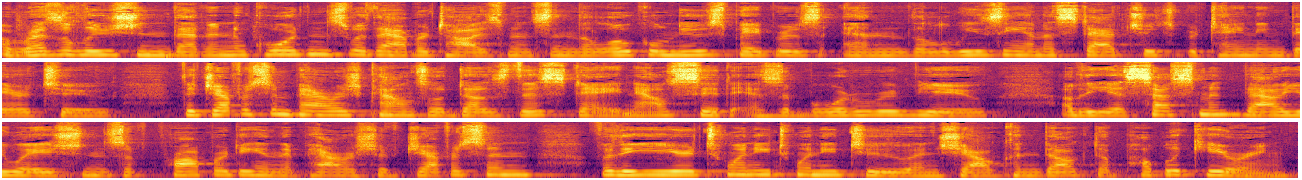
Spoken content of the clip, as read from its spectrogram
A resolution that in accordance with advertisements in the local newspapers and the Louisiana statutes pertaining thereto, the Jefferson Parish Council does this day now sit as a board of review of the assessment valuations of property in the parish of Jefferson for the year 2022 and shall conduct a public hearing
